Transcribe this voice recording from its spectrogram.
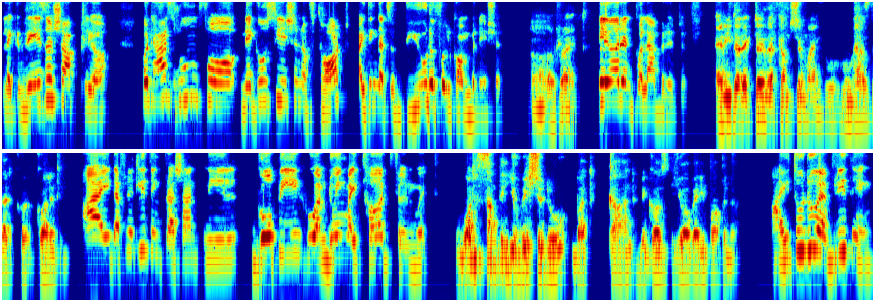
like razor sharp clear, but has room for negotiation of thought, I think that's a beautiful combination. All right. Clear and collaborative. Any director that comes to your mind who, who has that quality? I definitely think Prashant Neel, Gopi, who I'm doing my third film with. What is something you wish to do but can't because you are very popular? I to do everything.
